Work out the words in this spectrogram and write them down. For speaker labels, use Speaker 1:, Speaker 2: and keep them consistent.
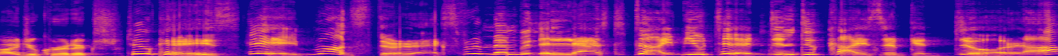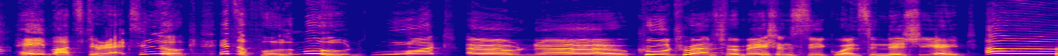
Speaker 1: Kaiju critics.
Speaker 2: Two Ks. Hey, Monster X, remember the last time you turned into Kaiser Ghidorah?
Speaker 3: Hey, Monster X, look, it's a full moon.
Speaker 4: What? Oh no! Cool transformation sequence initiate.
Speaker 3: Oh, oh.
